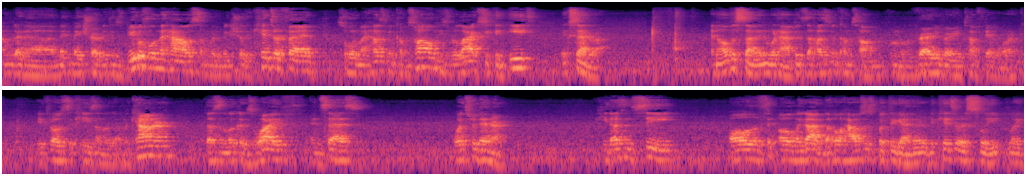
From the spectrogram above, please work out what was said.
I'm to make, sure everything's beautiful in the house. I'm to make sure the kids are fed. So when my husband comes home, he's relaxed, he can eat, etc. And all of a sudden, what happens? The husband comes home from a very, very tough day at work. He throws the keys on the, on the counter, doesn't look at his wife, and says, What's for dinner? He doesn't see all the th- oh my god, the whole house is put together, the kids are asleep, like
